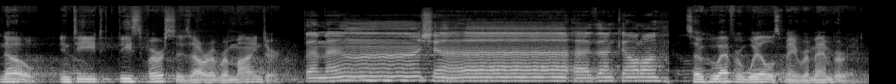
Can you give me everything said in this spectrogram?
No, indeed, these verses are a reminder. So whoever wills may remember it.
